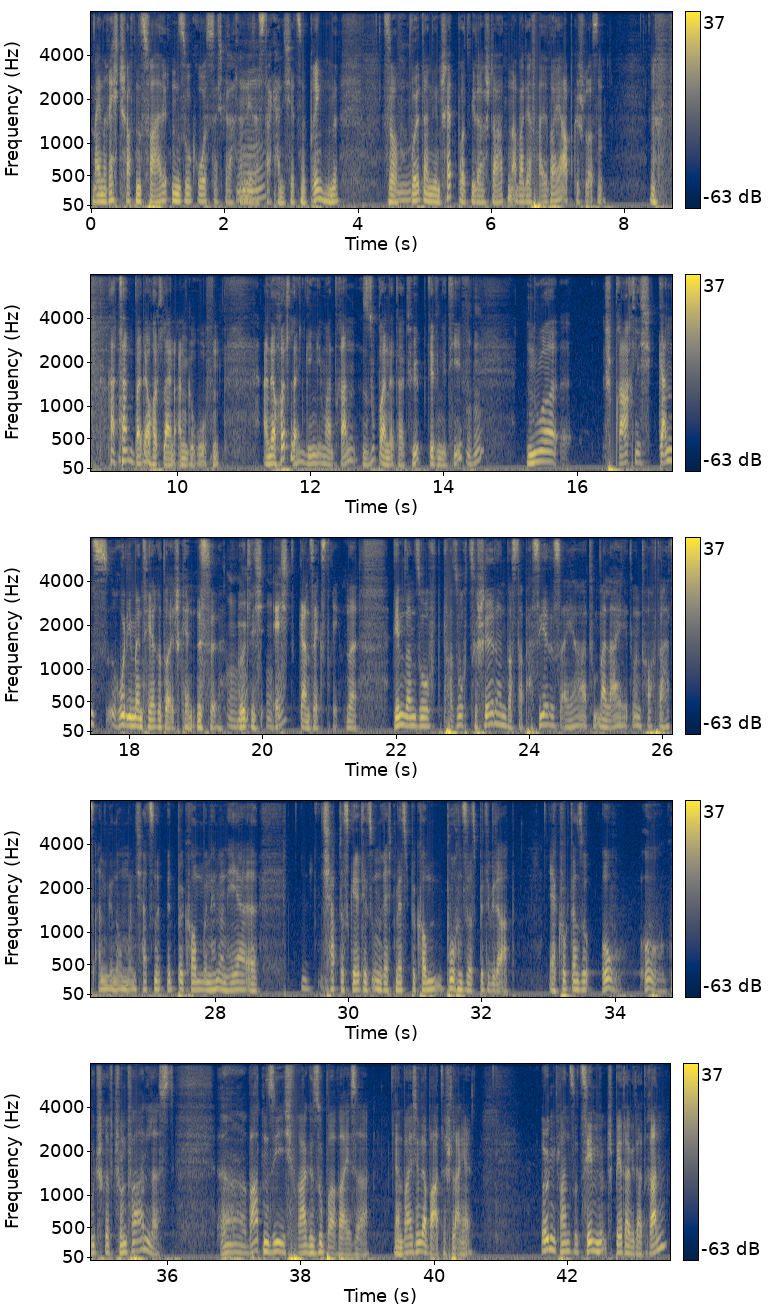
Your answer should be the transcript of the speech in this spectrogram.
mein rechtschaffenes Verhalten so groß, dass ich gedacht habe, mhm. nee, das da kann ich jetzt nicht bringen. Ne? So, mhm. wollte dann den Chatbot wieder starten, aber der Fall war ja abgeschlossen. Hat dann bei der Hotline angerufen. An der Hotline ging jemand dran, super netter Typ, definitiv. Mhm. Nur sprachlich ganz rudimentäre Deutschkenntnisse. Mhm. Wirklich mhm. echt ganz extrem. Ne? Dem dann so versucht zu schildern, was da passiert ist. Ah ja, tut mir leid und Tochter hat's angenommen und ich hat's nicht mitbekommen und hin und her. Äh, ich habe das Geld jetzt unrechtmäßig bekommen, buchen Sie das bitte wieder ab. Er guckt dann so, oh, oh, Gutschrift schon veranlasst. Äh, warten Sie, ich frage Supervisor. Dann war ich in der Warteschlange. Irgendwann so zehn Minuten später wieder dran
